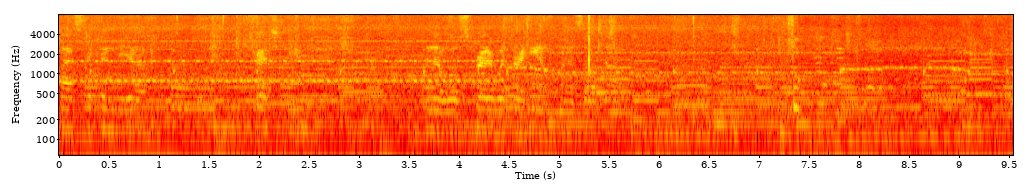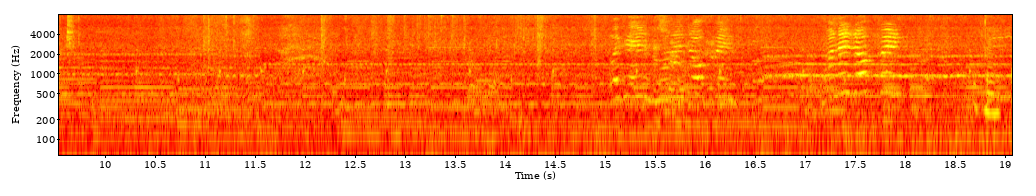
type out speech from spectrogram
plastic in the uh, trash can. And then we'll spread it with our hands when it's all done. Okay, when it's open. When it's open. Cut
